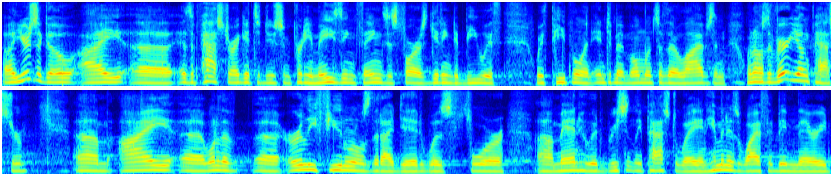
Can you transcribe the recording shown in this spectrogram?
Uh, years ago, I, uh, as a pastor, I get to do some pretty amazing things as far as getting to be with, with people in intimate moments of their lives. And when I was a very young pastor, um, I, uh, one of the uh, early funerals that I did was for a man who had recently passed away, and him and his wife had been married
